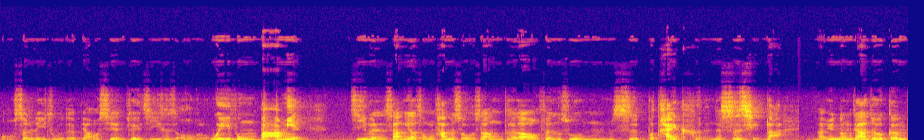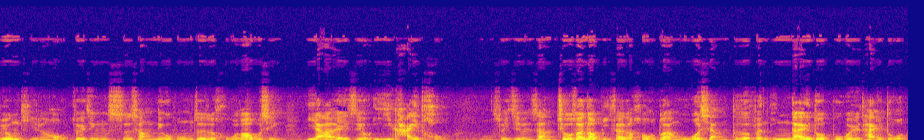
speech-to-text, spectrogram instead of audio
哦，胜利组的表现最极是哦威风八面，基本上要从他们手上得到分数，嗯，是不太可能的事情啦。那运动家就更不用提了哦，最近十场牛棚真是火到不行，ERA 只有一开头。所以基本上，就算到比赛的后段，我想得分应该都不会太多。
